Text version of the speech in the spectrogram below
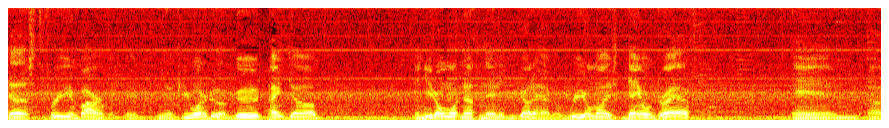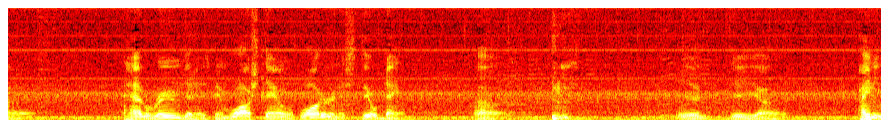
dust-free environment. It, you know, if you want to do a good paint job and you don't want nothing in it, you got to have a real nice downdraft and uh, have a room that has been washed down with water and is still damp. Uh, the the uh, painting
